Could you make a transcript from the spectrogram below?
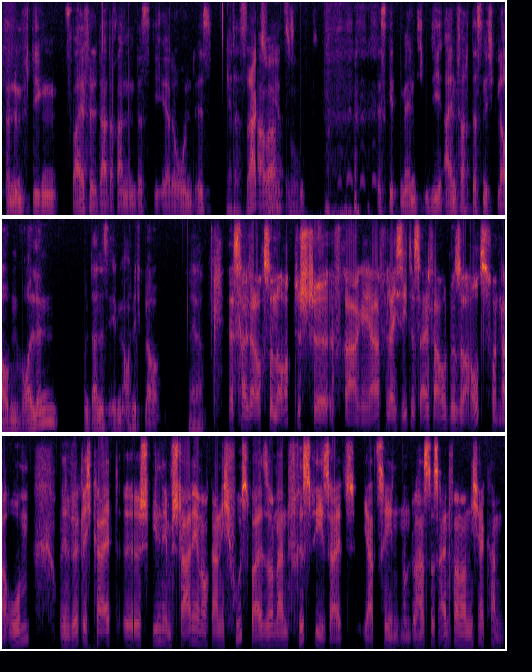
vernünftigen Zweifel daran, dass die Erde rund ist. Ja, das sagst Aber du jetzt so. Es gibt, es gibt Menschen, die einfach das nicht glauben wollen und dann es eben auch nicht glauben. Ja. Das ist halt auch so eine optische Frage, ja. Vielleicht sieht es einfach auch nur so aus von da oben. Und in Wirklichkeit äh, spielen im Stadion auch gar nicht Fußball, sondern Frisbee seit Jahrzehnten. Und du hast es einfach noch nicht erkannt.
